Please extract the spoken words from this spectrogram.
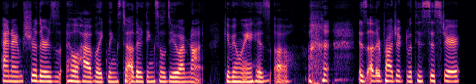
And I'm sure there's, he'll have like links to other things he'll do. I'm not giving away his, uh, his other project with his sister,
